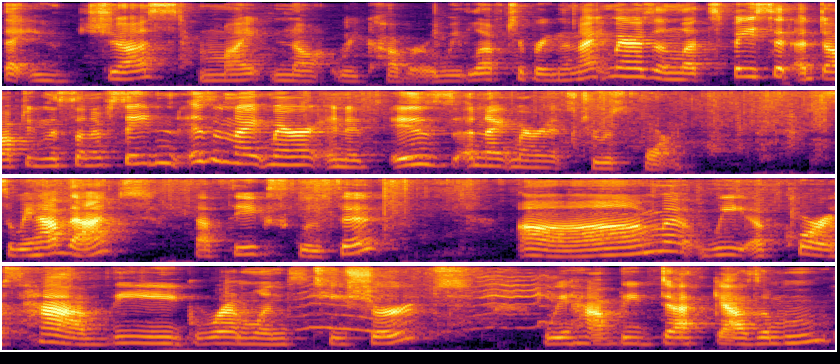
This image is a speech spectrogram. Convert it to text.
that you just might not recover. We love to bring the nightmares, and let's face it, adopting the son of Satan is a nightmare, and it is a nightmare in its truest form. So we have that. That's the exclusive. Um, we of course have the Gremlins T-shirt. We have the Deathgasm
